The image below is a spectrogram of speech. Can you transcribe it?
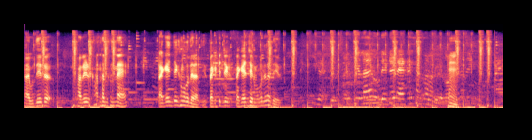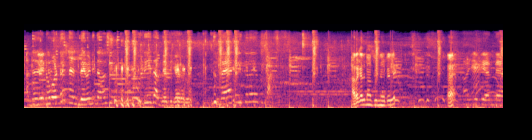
ආ උදේට හරියට කන්න දුන්නේ නැහැ. පැකේජ් එක මොකද වෙලා තියෙන්නේ? පැකේජ් එක පැකේජ් එක මොකද වෙලා තියෙන්නේ? හ්ම්. අද වෙනකොට දැන් දෙවැනි දවසේ උදේටත් නැති කරලා. රෑට විතරයි අපි කන්නේ. අරකද මම ඉන්නේ හොටෙල් එකේ? ඈ? අයියේ කියන්නේ.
